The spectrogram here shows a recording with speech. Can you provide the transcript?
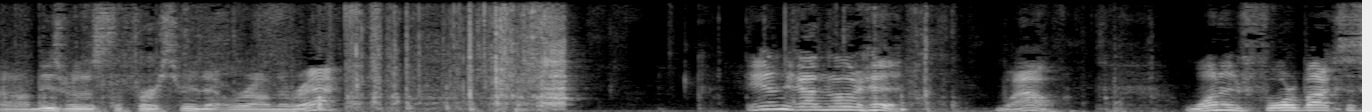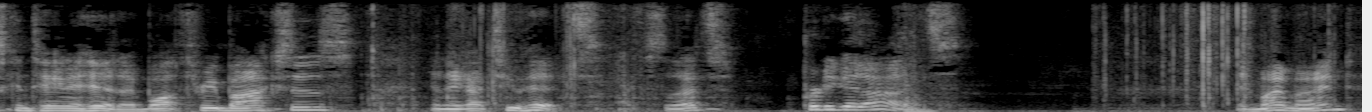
Um, these were just the first three that were on the rack. And I got another hit. Wow. One in four boxes contain a hit. I bought three boxes and I got two hits. So that's pretty good odds. In my mind.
